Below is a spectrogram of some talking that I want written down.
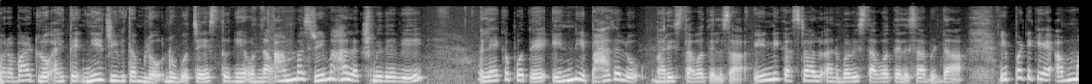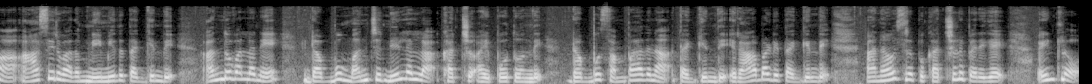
పొరపాట్లు అయితే నీ జీవితంలో నువ్వు చేస్తూనే ఉన్నావు. అమ్మ శ్రీ మహాలక్ష్మీదేవి లేకపోతే ఎన్ని బాధలు భరిస్తావో తెలుసా? ఎన్ని కష్టాలు అనుభవిస్తావో తెలుసా బిడ్డ? ఇప్పటికే అమ్మ ఆశీర్వాదం నీ మీద తగ్గింది. అందువల్లనే డబ్బు మంచి నీళ్ళల్లా ఖర్చు అయిపోతుంది. డబ్బు సంపాదన తగ్గింది రాబడి తగ్గింది. అనవసరపు ఖర్చులు పెరిగాయి. ఇంట్లో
